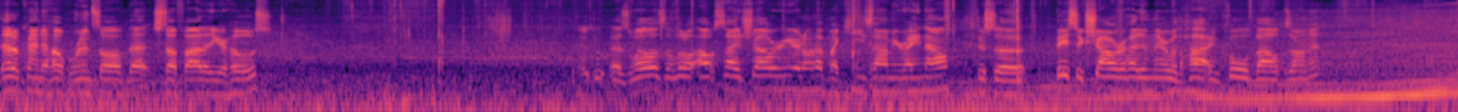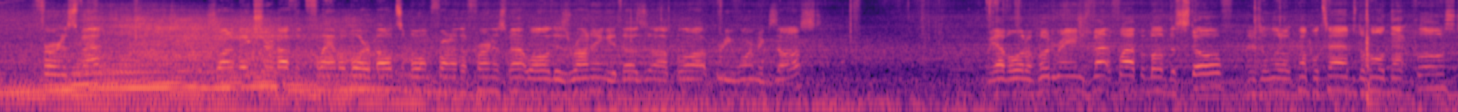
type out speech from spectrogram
That'll kind of help rinse all that stuff out of your hose. as well as a little outside shower here. I don't have my keys on me right now. Just a basic shower head in there with hot and cold valves on it. Furnace vent. Just want to make sure nothing flammable or meltable in front of the furnace vent while it is running. It does uh, blow out pretty warm exhaust. We have a little hood range vent flap above the stove. There's a little couple tabs to hold that closed.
